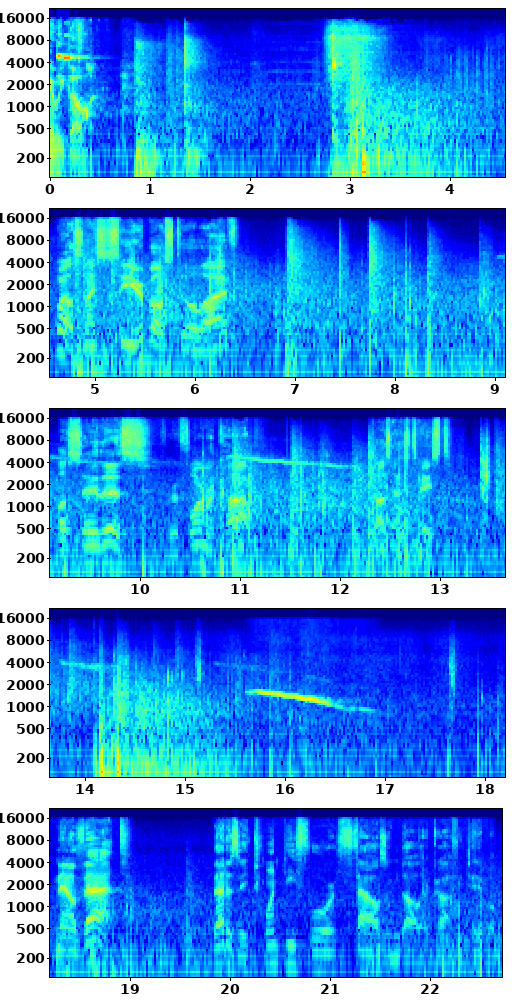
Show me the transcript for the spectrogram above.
Here we go. Well, it's nice to see you're both still alive. I'll say this, for a former cop, Dawes has taste. Now that, that is a $24,000 coffee table.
